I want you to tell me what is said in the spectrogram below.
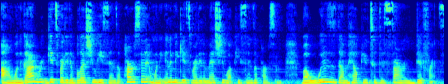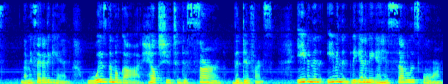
um, when the God gets ready to bless you, he sends a person. And when the enemy gets ready to mess you up, he sends a person. But wisdom help you to discern difference. Let me say that again. Wisdom of God helps you to discern the difference. Even in, even the enemy in his subtlest form,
